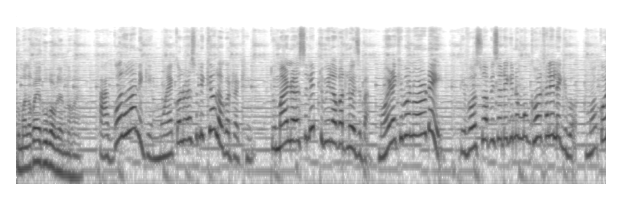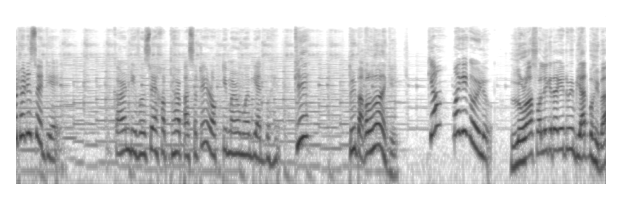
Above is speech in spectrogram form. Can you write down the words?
তোমালোকৰ একো প্ৰব্লেম নহয়। পাগল হ'লা নেকি? মই আকৌ ল'ৰা ছোৱালী কিয় লগত ৰাখিম? তোমাৰ ল'ৰা ছোৱালী তুমি লগত লৈ যাবা। মই ৰাখিব নোৱাৰো দেই। ডিভৰ্চ হোৱাৰ পিছতে কিন্তু মোক ঘৰ খালী লাগিব। মই কৈ থৈ দিছোঁ এতিয়াই। কাৰণ ডিভৰ্চ হোৱা এসপ্তাহৰ পাছতে ৰক্তিম আৰু মই বিয়াত বহিম। কি? তুমি পাগল হ'লা নেকি? কিয়? মই কি কৰিলোঁ? ল'ৰা ছোৱালীকেইটাকে তুমি বিয়াত বহিবা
